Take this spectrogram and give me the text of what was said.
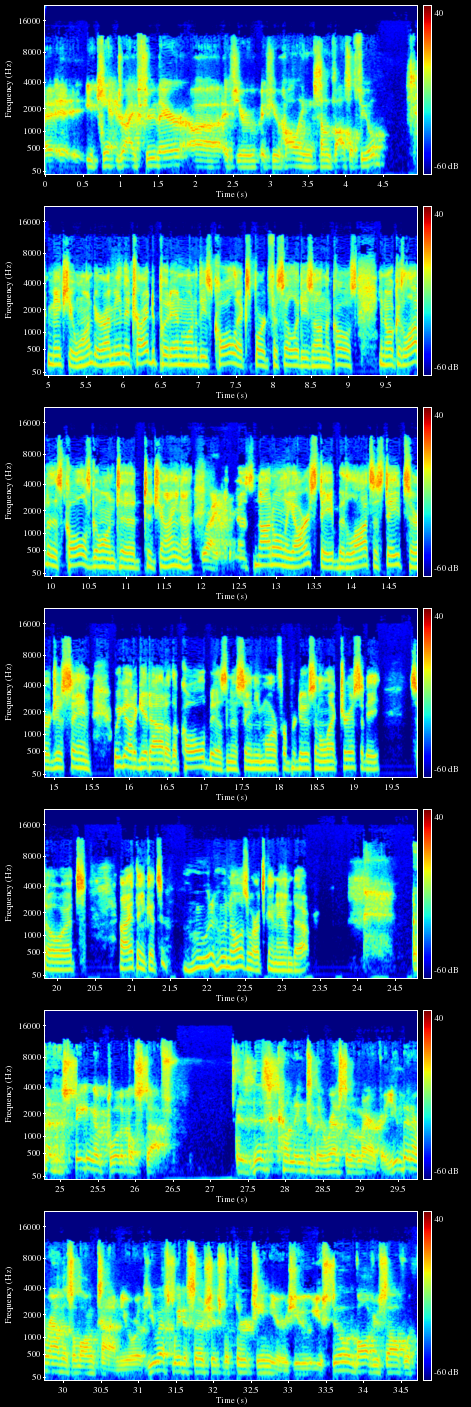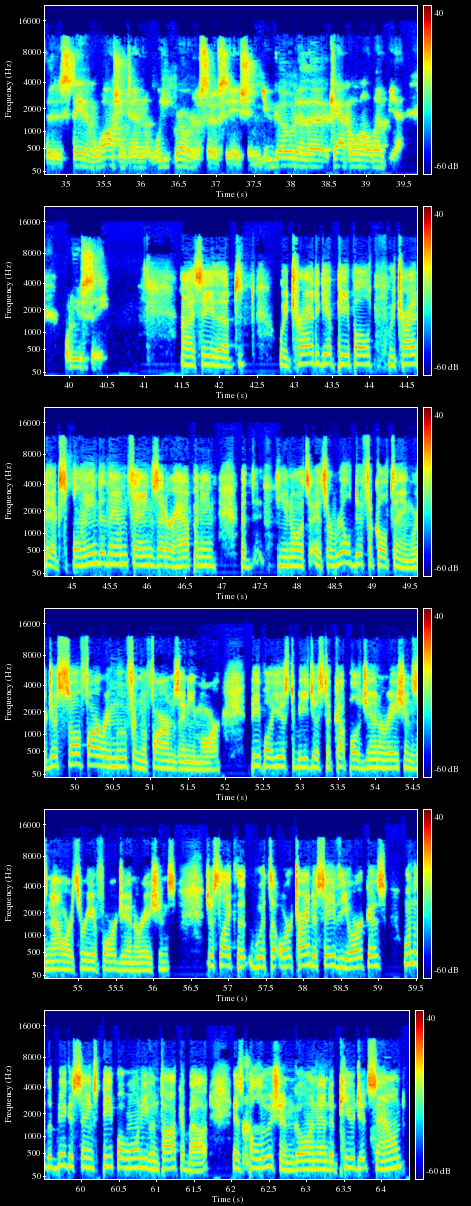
you can't drive through there uh, if you if you're hauling some fossil fuel? Makes you wonder. I mean, they tried to put in one of these coal export facilities on the coast, you know, because a lot of this coal is going to, to China. Right. It's not only our state, but lots of states are just saying we got to get out of the coal business anymore for producing electricity. So it's, I think it's who who knows where it's going to end up. speaking of political stuff, is this coming to the rest of America? You've been around this a long time. You were with U.S. Wheat Associates for 13 years. You you still involve yourself with the state of Washington Wheat Growers Association. You go to the Capitol in Olympia. What do you see? I see that we try to get people, we try to explain to them things that are happening, but you know, it's it's a real difficult thing. We're just so far removed from the farms anymore. People used to be just a couple of generations, now we're three or four generations. Just like that with the or trying to save the orcas, one of the biggest things people won't even talk about is pollution going into Puget Sound.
